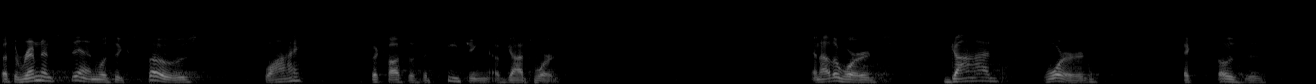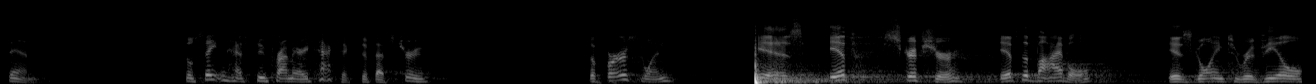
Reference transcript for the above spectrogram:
But the remnant's sin was exposed. Why? Because of the teaching of God's word. In other words, God's word exposes sin. So Satan has two primary tactics, if that's true. The first one is if Scripture, if the Bible is going to reveal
